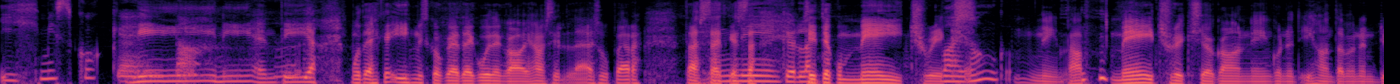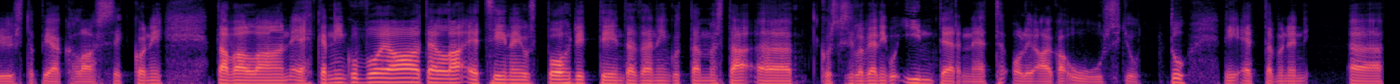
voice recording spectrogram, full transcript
ihmiskokeita. Niin, niin, en tiedä. Mutta ehkä ihmiskokeet ei kuitenkaan ole ihan silleen super tässä hetkessä. Niin, kyllä. Sitten joku Matrix. Vai onko? Niinpä. Matrix, joka on niin kuin nyt ihan tämmöinen dystopia-klassikko, niin tavallaan ehkä niin kuin voi ajatella, että siinä just pohdittiin tätä niin kuin tämmöistä, äh, koska silloin vielä niin kuin internet oli aika uusi juttu, niin että tämmöinen äh,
